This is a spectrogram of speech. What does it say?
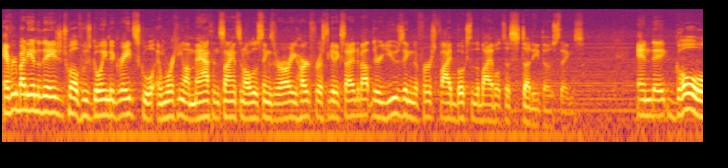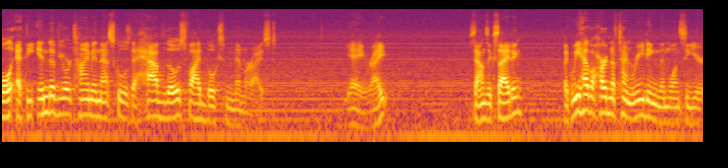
Everybody under the age of 12 who's going to grade school and working on math and science and all those things that are already hard for us to get excited about, they're using the first five books of the Bible to study those things. And the goal at the end of your time in that school is to have those five books memorized. Yay, right? Sounds exciting? Like we have a hard enough time reading them once a year.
